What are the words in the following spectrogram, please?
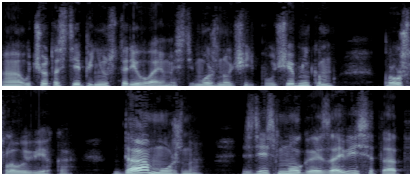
э, учета степени устареваемости. Можно учить по учебникам прошлого века. Да, можно. Здесь многое зависит от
